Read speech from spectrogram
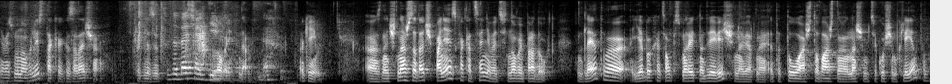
Я возьму новый лист, так как задача выглядит Задача отдельная. Новый, да. Окей. А, Значит, наша задача понять, как оценивать новый продукт. Для этого я бы хотел посмотреть на две вещи, наверное. Это то, а что важно нашим текущим клиентам,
